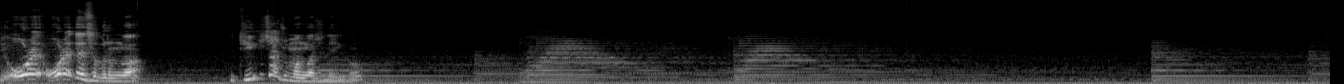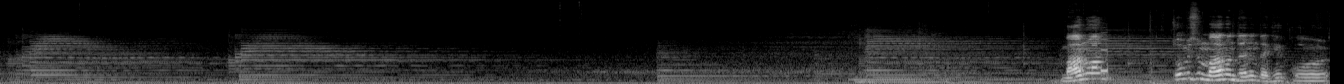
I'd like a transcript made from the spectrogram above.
이거 오래, 오래돼서 그런가? 되게 자주 망가지네, 이거. 만원? 좀 있으면 만원 되는데 개꿀.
